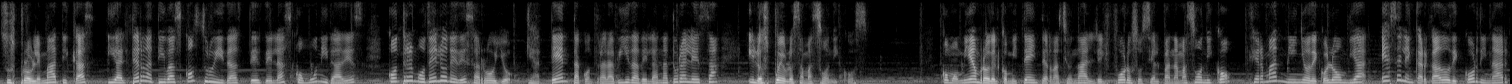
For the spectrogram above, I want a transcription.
sus problemáticas y alternativas construidas desde las comunidades contra el modelo de desarrollo que atenta contra la vida de la naturaleza y los pueblos amazónicos. Como miembro del Comité Internacional del Foro Social Panamazónico, Germán Niño de Colombia es el encargado de coordinar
